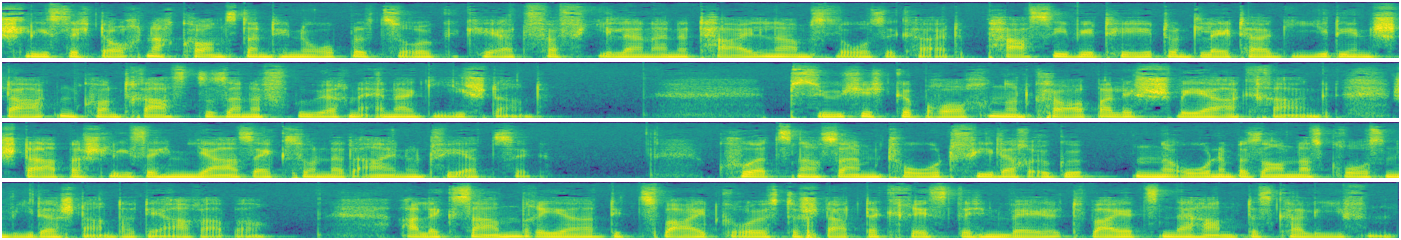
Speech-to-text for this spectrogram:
Schließlich doch nach Konstantinopel zurückgekehrt, verfiel er in eine Teilnahmslosigkeit, Passivität und Lethargie, die in starkem Kontrast zu seiner früheren Energie stand psychisch gebrochen und körperlich schwer erkrankt, starb er schließlich im Jahr 641. Kurz nach seinem Tod fiel auch Ägypten ohne besonders großen Widerstand der Araber. Alexandria, die zweitgrößte Stadt der christlichen Welt, war jetzt in der Hand des Kalifen.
